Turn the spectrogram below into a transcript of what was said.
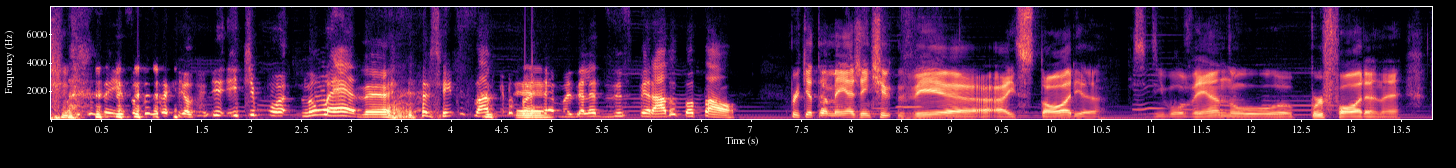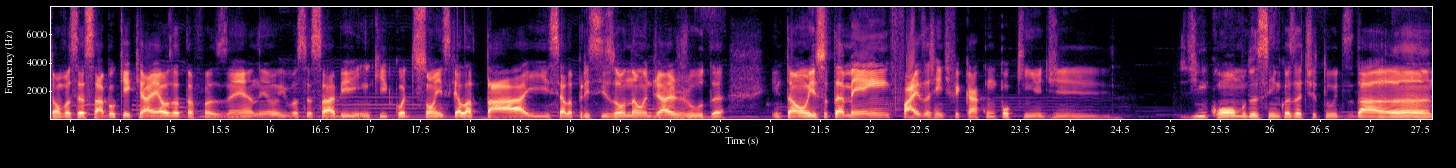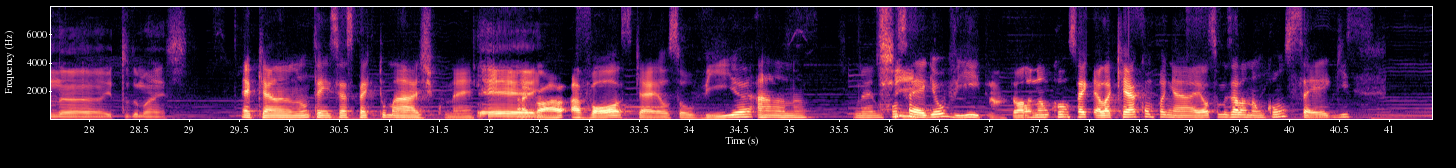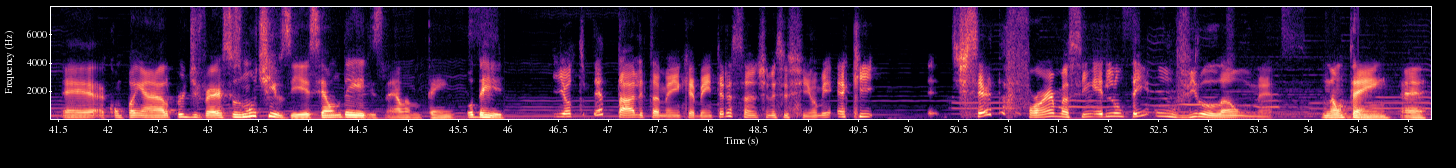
Eu preciso isso, eu preciso daquilo. E, e, tipo, não é, né? A gente sabe que não é, É. mas ela é desesperada total. Porque também a gente vê a, a história se desenvolvendo por fora, né? Então você sabe o que, que a Elsa tá fazendo e você sabe em que condições que ela tá e se ela precisa ou não de ajuda. Então isso também faz a gente ficar com um pouquinho de, de incômodo, assim, com as atitudes da Ana e tudo mais. É porque a Ana não tem esse aspecto mágico, né? É, Agora, a, a voz que a Elsa ouvia, a Ana né, não Sim. consegue ouvir. tá? Então ela não consegue. Ela quer acompanhar a Elsa, mas ela não consegue é, acompanhar ela por diversos motivos. E esse é um deles, né? Ela não tem poder. E outro detalhe também que é bem interessante nesse filme é que, de certa forma, assim, ele não tem um vilão, né? Não tem. É.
